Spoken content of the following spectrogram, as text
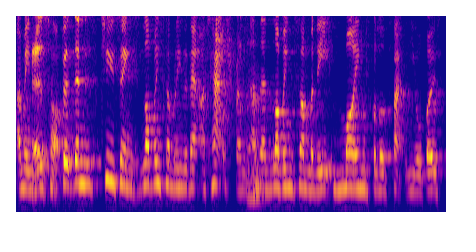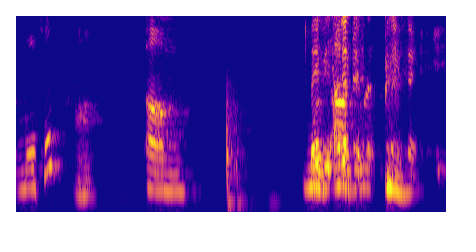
I mean, It is hard. but then there's two things: loving somebody without attachment, Uh-huh. and then loving somebody mindful of the fact that you're both mortal. Um, maybe the I don't know. if the same thing. If you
